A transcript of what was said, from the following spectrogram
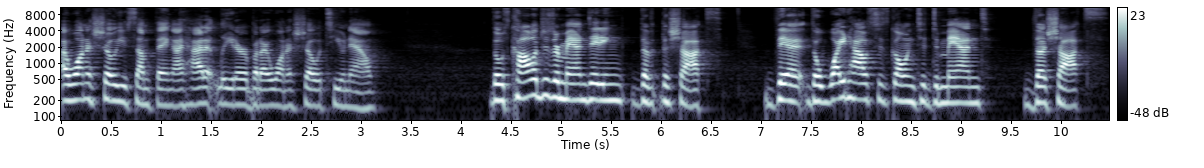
I want to show you something. I had it later, but I want to show it to you now. Those colleges are mandating the, the shots. The the White House is going to demand the shots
